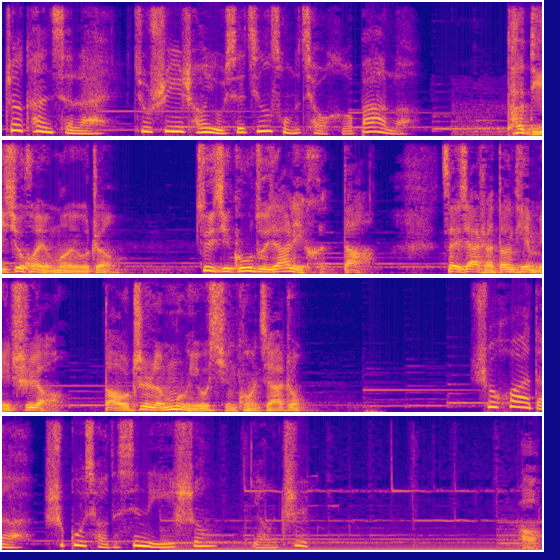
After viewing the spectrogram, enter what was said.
这看起来就是一场有些惊悚的巧合罢了。他的确患有梦游症，最近工作压力很大，再加上当天没吃药，导致了梦游情况加重。说话的是顾巧的心理医生杨志。好，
